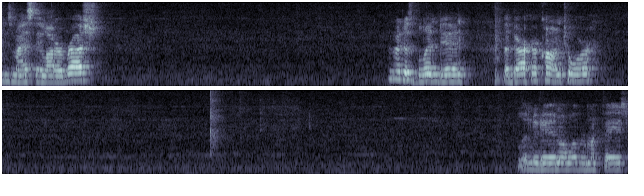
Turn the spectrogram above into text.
Use my Estee Lauder brush. And I just blend in the darker contour. Blend it in all over my face.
